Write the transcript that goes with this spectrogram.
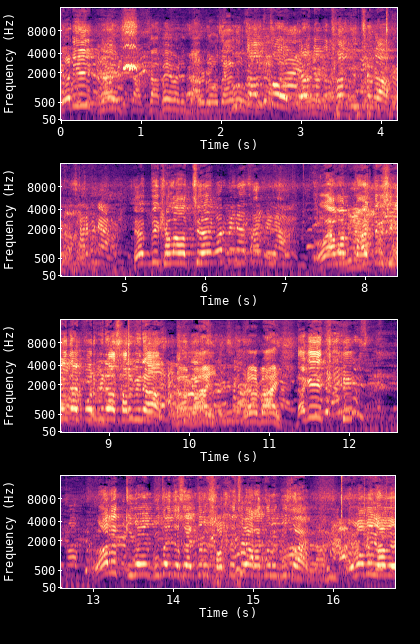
রেডি দুর্দান্ত। ছাড় দিচ্ছে না হেভি খেলা হচ্ছে। ও আমার ভাই থেকে শিখে যায় পড়বি না সারবি না। ভাই ভাই। দেখি আরে কীভাবে গুতাইতেছে একজনে সরতেছে আর একজনে গুতায়। এভাবেই হবে!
